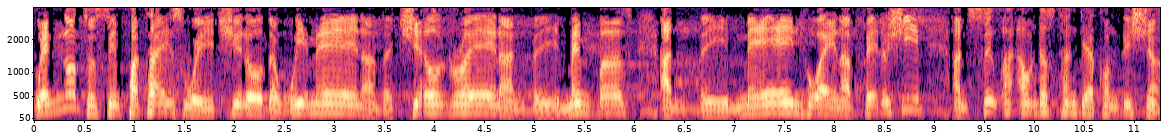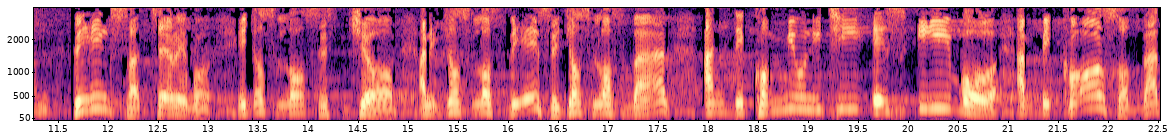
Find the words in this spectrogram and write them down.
We're not to sympathize with, you know, the women and the children and the members and the men who are in our fellowship and say, I understand their condition. Things are terrible. He just lost his job and he just lost this, he just lost that and the community is evil. And because of that,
